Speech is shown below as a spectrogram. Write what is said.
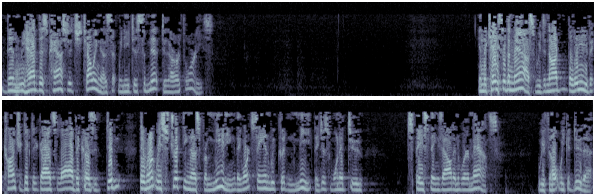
then we have this passage telling us that we need to submit to our authorities. In the case of the Mass, we did not believe it contradicted God's law because it didn't, they weren't restricting us from meeting. They weren't saying we couldn't meet. They just wanted to space things out and wear masks. We felt we could do that.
